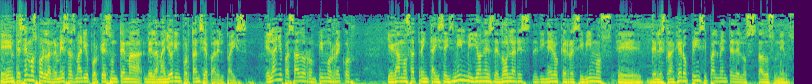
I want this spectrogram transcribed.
Eh, empecemos por las remesas, Mario, porque es un tema de la mayor importancia para el país. El año pasado rompimos récord llegamos a 36 mil millones de dólares de dinero que recibimos eh, del extranjero, principalmente de los Estados Unidos.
